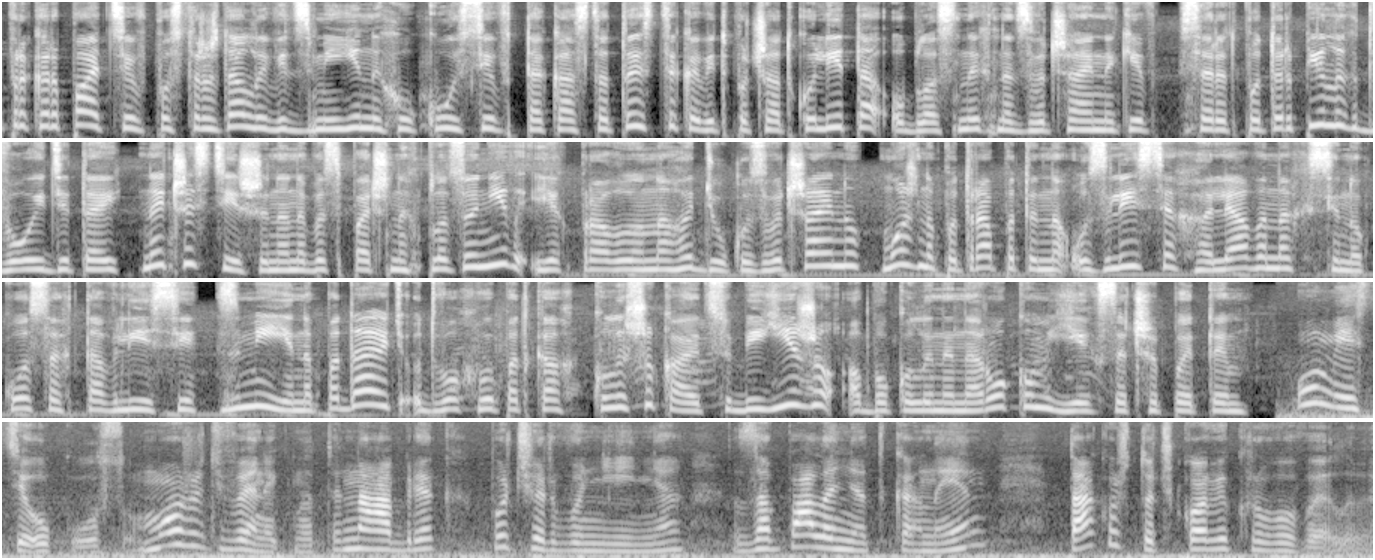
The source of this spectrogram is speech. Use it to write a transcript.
прикарпатців постраждали від зміїних укусів. Така статистика від початку літа обласних надзвичайників. Серед потерпілих двоє дітей. Найчастіше на небезпечних плазунів, як правило, на гадюку, звичайно, можна потрапити на узліссях, галявинах, сінокосах та в лісі. Змії нападають у двох випадках, коли шукають собі їжу або коли ненароком їх зачепити. У місці укусу можуть виникнути набряк, почервоніння, запалення тканин, також точкові крововиливи.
